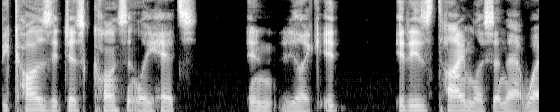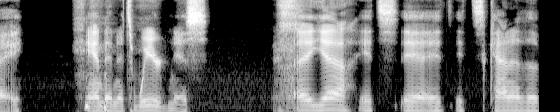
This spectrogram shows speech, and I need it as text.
because it just constantly hits, in like it it is timeless in that way, and in its weirdness. Uh, yeah, it's it, it's kind of the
